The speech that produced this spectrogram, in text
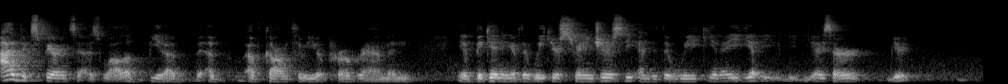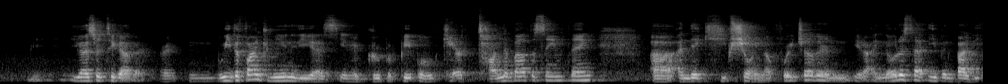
I've experienced it as well. I've, you know, I've, I've gone through your program, and you know, beginning of the week you're strangers, the end of the week, you know, you, you guys are you're you guys are together, right? And we define community as you know a group of people who care a ton about the same thing, uh, and they keep showing up for each other. And you know, I noticed that even by the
